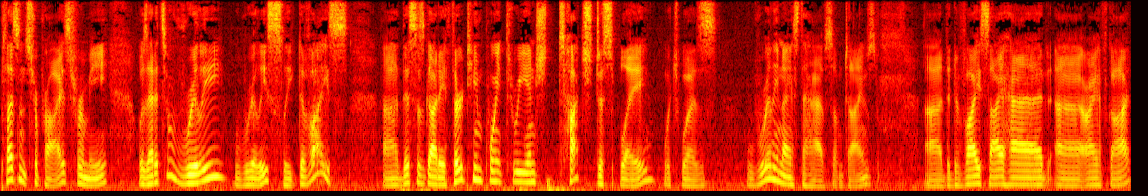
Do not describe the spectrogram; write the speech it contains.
pleasant surprise for me was that it's a really, really sleek device. Uh, this has got a 13.3 inch touch display, which was really nice to have sometimes. Uh, the device I had, uh, or I have got,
